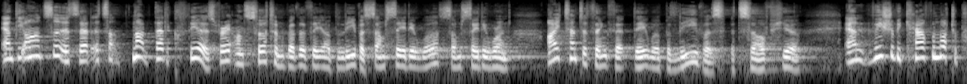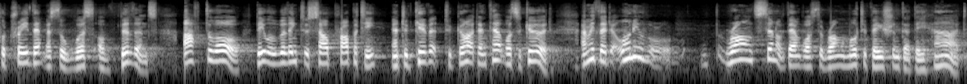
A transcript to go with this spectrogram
And the answer is that it's not that clear. It's very uncertain whether they are believers. Some say they were, some say they weren't. I tend to think that they were believers itself here. And we should be careful not to portray them as the worst of villains. After all, they were willing to sell property and to give it to God, and that was good. I mean, the only wrong sin of them was the wrong motivation that they had.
